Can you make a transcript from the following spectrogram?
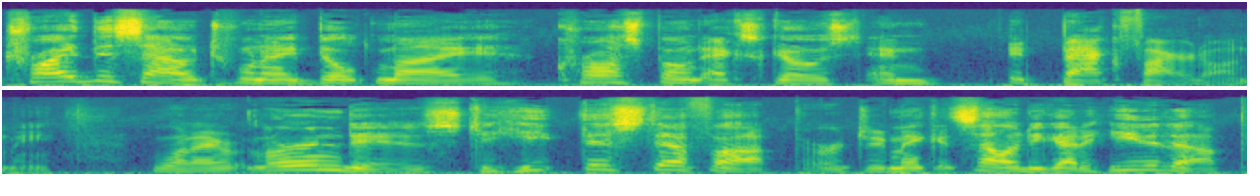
tried this out when I built my Crossbone X Ghost and it backfired on me. What I learned is to heat this stuff up or to make it solid, you got to heat it up,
